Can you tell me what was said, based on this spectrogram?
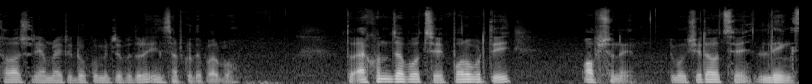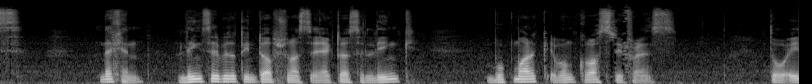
সরাসরি আমরা একটি ডকুমেন্টের ভিতরে ইনসার্ট করতে পারব। তো এখন যাব হচ্ছে পরবর্তী অপশনে এবং সেটা হচ্ছে লিঙ্কস দেখেন লিঙ্কসের ভিতরে তিনটা অপশন আছে। একটা আছে লিঙ্ক বুকমার্ক এবং ক্রস রেফারেন্স তো এই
